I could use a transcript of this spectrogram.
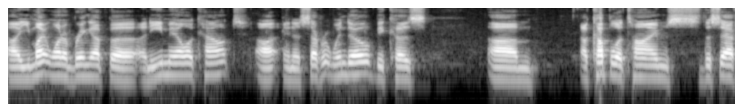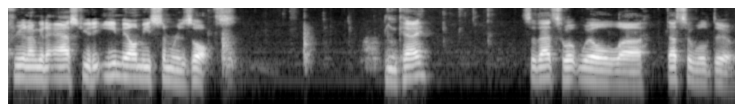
uh, you might want to bring up a, an email account uh, in a separate window because um, a couple of times this afternoon I'm going to ask you to email me some results. Okay, so that's what we'll uh, that's what we'll do.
